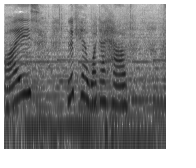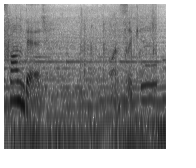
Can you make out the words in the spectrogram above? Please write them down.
Guys, look here what I have found it. One second.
